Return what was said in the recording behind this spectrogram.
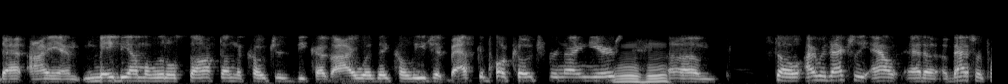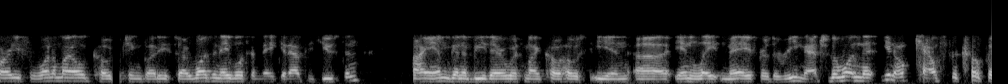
that I am. Maybe I'm a little soft on the coaches because I was a collegiate basketball coach for nine years. Mm-hmm. Um, so I was actually out at a, a bachelor party for one of my old coaching buddies, so I wasn't able to make it out to Houston. I am going to be there with my co-host Ian uh, in late May for the rematch, the one that you know counts for Copa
